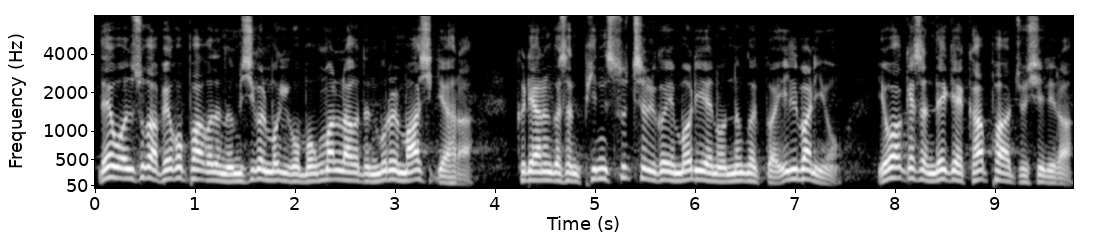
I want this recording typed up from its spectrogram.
내 원수가 배고파하거든 음식을 먹이고 목말라 하거든 물을 마시게 하라. 그리하는 것은 빈 숯을 그의 머리에 놓는 것과 일반이요 여호와께서 내게 갚아 주시리라.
